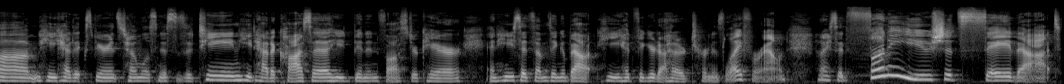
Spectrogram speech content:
Um, he had experienced homelessness as a teen. He'd had a CASA. He'd been in foster care. And he said something about he had figured out how to turn his life around. And I said, Funny you should say that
